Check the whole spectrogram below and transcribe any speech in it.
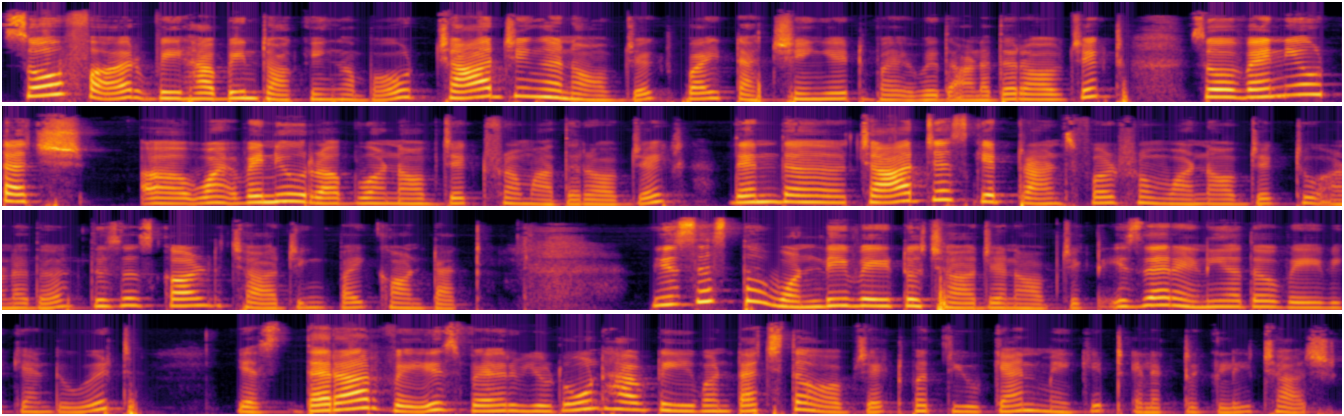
so far we have been talking about charging an object by touching it by with another object. So when you touch uh, when you rub one object from other object then the charges get transferred from one object to another. This is called charging by contact. Is this the only way to charge an object? Is there any other way we can do it Yes, there are ways where you don't have to even touch the object but you can make it electrically charged.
